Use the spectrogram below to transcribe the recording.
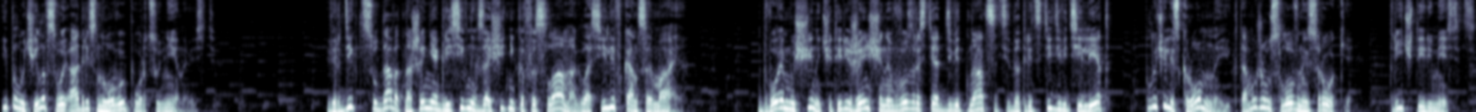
и получила в свой адрес новую порцию ненависти. Вердикт суда в отношении агрессивных защитников ислама огласили в конце мая. Двое мужчин и четыре женщины в возрасте от 19 до 39 лет получили скромные и к тому же условные сроки – 3-4 месяца.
